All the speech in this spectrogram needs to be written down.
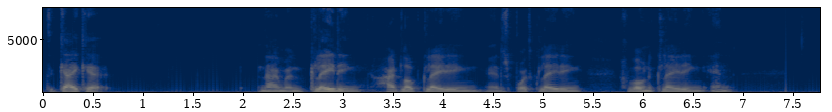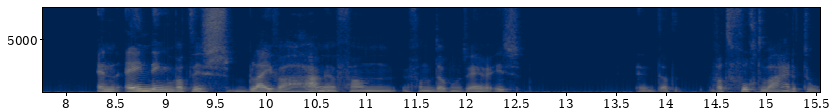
te kijken naar mijn kleding. Hardloopkleding, de sportkleding, gewone kleding. En, en één ding wat is blijven hangen van, van de documentaire is eh, dat wat voegt waarde toe.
